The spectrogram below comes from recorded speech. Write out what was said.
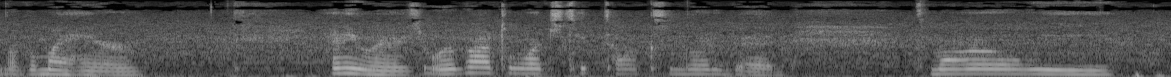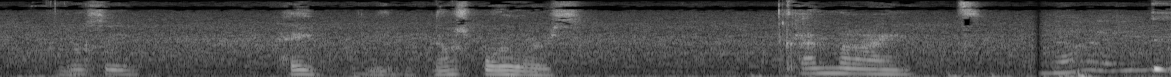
Look at my hair. Anyways, we're about to watch TikToks and go to bed. Tomorrow we. We'll see. Hey, no spoilers. Good night. Night.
